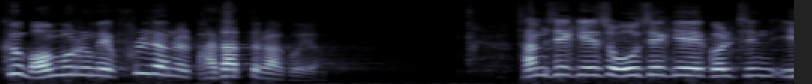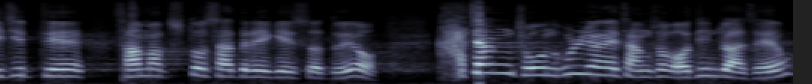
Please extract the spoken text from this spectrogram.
그 머무름의 훈련을 받았더라고요. 3세기에서 5세기에 걸친 이집트의 사막 수도사들에게 있어도요, 가장 좋은 훈련의 장소가 어딘 줄 아세요?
